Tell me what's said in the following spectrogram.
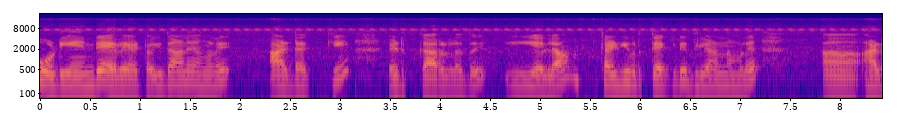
പൊടിയേന്റെ ഇല കേട്ടോ ഇതാണ് ഞങ്ങൾ അടക്കി എടുക്കാറുള്ളത്. ഈ ഇല കഴുകി വൃത്തിയാക്കിയിട്ട് ഇതിലാണ് നമ്മൾ അട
